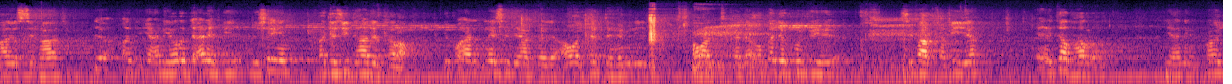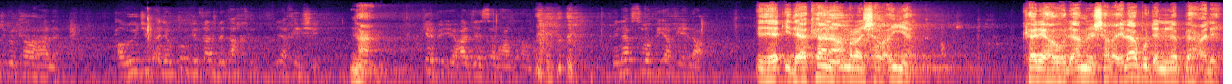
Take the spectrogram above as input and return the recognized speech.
هذه الصفات. قد يعني يرد عليه بشيء قد يزيد هذه الكراهه يقول ليس لي هكذا أو أنت تتهمني أو أنت كذا وقد يكون فيه صفات خفية. يعني تظهر يعني ما يوجب الكراهة له أو يجب أن يكون في قلب الأخ لاخيه شيء. نعم. كيف يعالج الانسان هذا الأمر؟ في نفسه وفي أخيه الآخر إذا إذا كان أمرا شرعيا كرهه الأمر الشرعي لا بد أن ينبه عليه.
